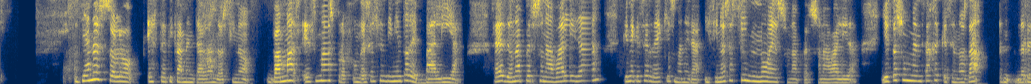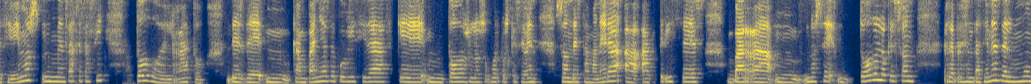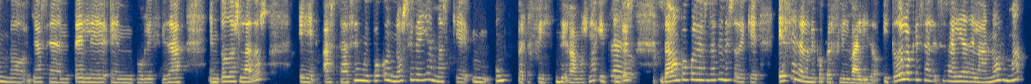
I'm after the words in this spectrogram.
Ya no es solo estéticamente hablando, sino va más, es más profundo, es el sentimiento de valía. ¿Sabes? De una persona válida tiene que ser de X manera. Y si no es así, no es una persona válida. Y esto es un mensaje que se nos da recibimos mensajes así todo el rato, desde mm, campañas de publicidad que mm, todos los cuerpos que se ven son de esta manera, a actrices barra, mm, no sé, todo lo que son representaciones del mundo, ya sea en tele, en publicidad, en todos lados, eh, hasta hace muy poco no se veía más que mm, un perfil, digamos, ¿no? Y entonces daba un poco la sensación eso de que ese era el único perfil válido y todo lo que se salía de la norma,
